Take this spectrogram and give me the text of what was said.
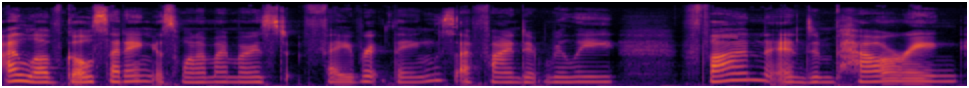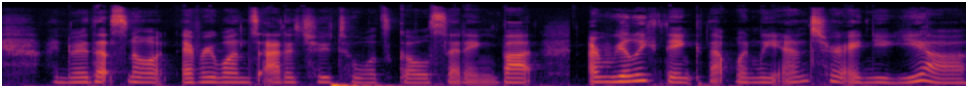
I love goal setting. It's one of my most favorite things. I find it really fun and empowering. I know that's not everyone's attitude towards goal setting, but I really think that when we enter a new year,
